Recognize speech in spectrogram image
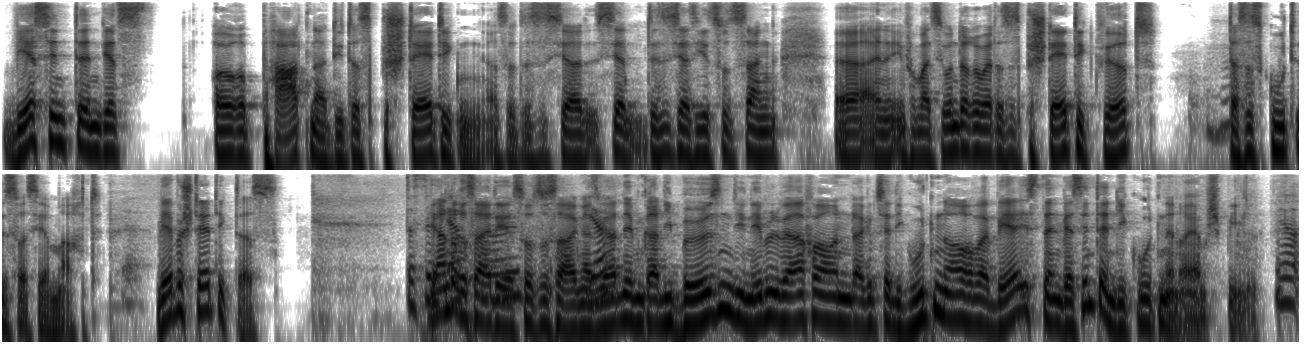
Wer sind denn jetzt eure Partner, die das bestätigen? Also das ist ja, das ist ja, das ist ja jetzt sozusagen äh, eine Information darüber, dass es bestätigt wird, mhm. dass es gut ist, was ihr macht. Ja. Wer bestätigt das? Die andere Seite ist sozusagen, also ja. wir hatten eben gerade die Bösen, die Nebelwerfer und da gibt's ja die Guten auch, aber wer ist denn, wer sind denn die Guten in eurem Spiel? Ja,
